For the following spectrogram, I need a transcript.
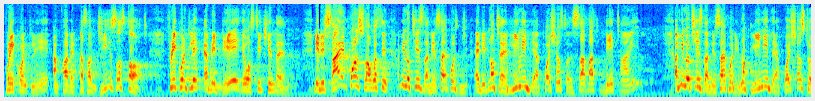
Frequently and fervently. That's how Jesus taught. Frequently, every day, he was teaching them. The disciples were with him. Have you noticed that the disciples uh, did not uh, limit their questions to the Sabbath daytime? Have you noticed that the disciples did not limit their questions to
